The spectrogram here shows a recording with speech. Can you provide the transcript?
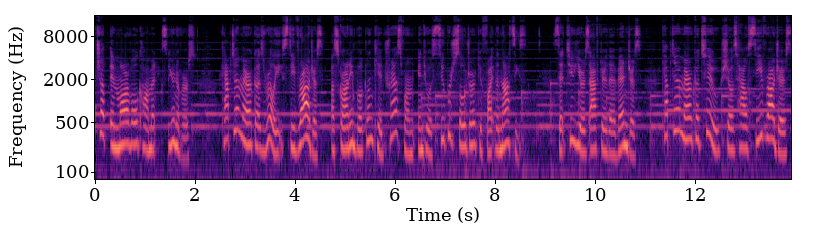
Catch up in Marvel Comics universe, Captain America is really Steve Rogers, a scrawny Brooklyn kid transformed into a super soldier to fight the Nazis. Set two years after the Avengers, Captain America 2 shows how Steve Rogers,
